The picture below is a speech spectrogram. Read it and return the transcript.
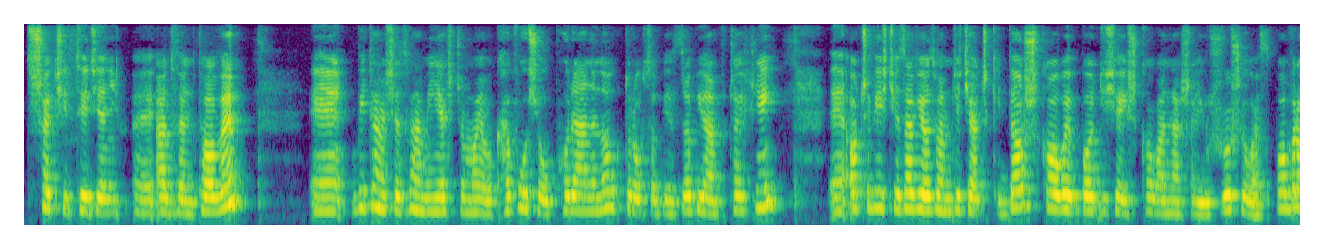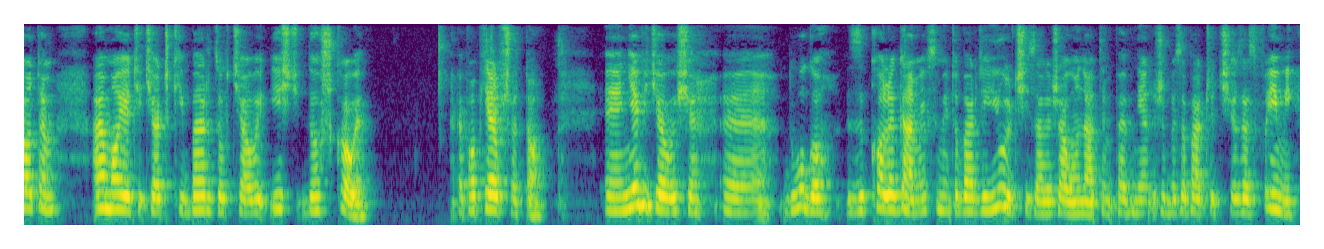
Trzeci tydzień e, adwentowy. Witam się z Wami jeszcze moją kawusią poranną, którą sobie zrobiłam wcześniej. Oczywiście zawiozłam dzieciaczki do szkoły, bo dzisiaj szkoła nasza już ruszyła z powrotem, a moje dzieciaczki bardzo chciały iść do szkoły. Po pierwsze to nie widziały się e, długo z kolegami, w sumie to bardziej Julci zależało na tym pewnie, żeby zobaczyć się ze swoimi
